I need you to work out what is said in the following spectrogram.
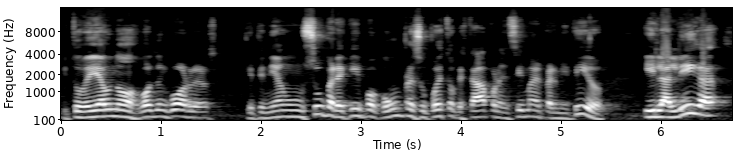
y tú veías unos Golden Warriors que tenían un super equipo con un presupuesto que estaba por encima del permitido. Y la liga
